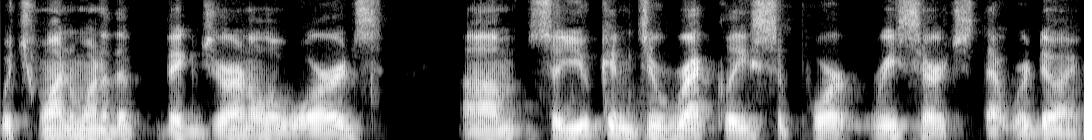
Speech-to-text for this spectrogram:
which won one of the big journal awards. Um, so you can directly support research that we're doing.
